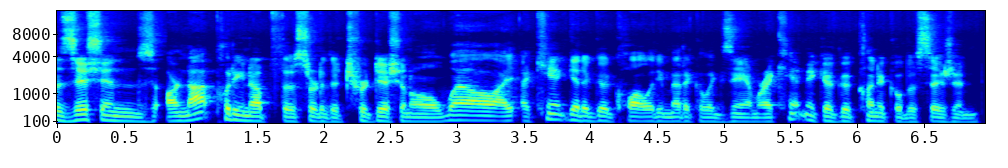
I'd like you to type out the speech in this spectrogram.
physicians are not putting up the sort of the traditional, well, I, I, can't get a good quality medical exam or I can't make a good clinical decision.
